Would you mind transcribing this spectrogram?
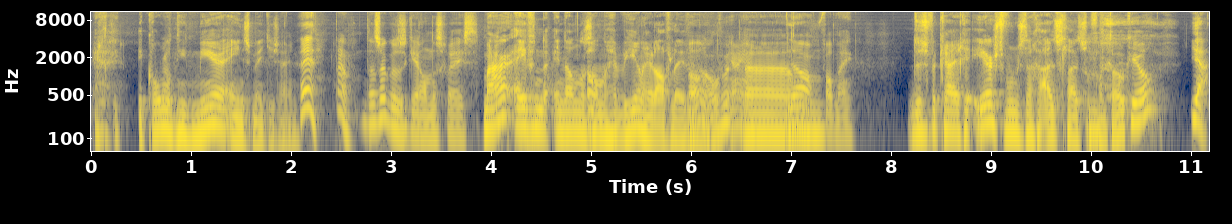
echt, ik, kon het niet meer eens met je zijn. Nou, dat is ook wel eens een keer anders geweest. Maar even, en anders Oh. dan hebben we hier een hele aflevering Oh, over. ja, ja. Ehm, nou, valt mee. Dus we krijgen eerst woensdag uitsluitsel van Tokio. Ja,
